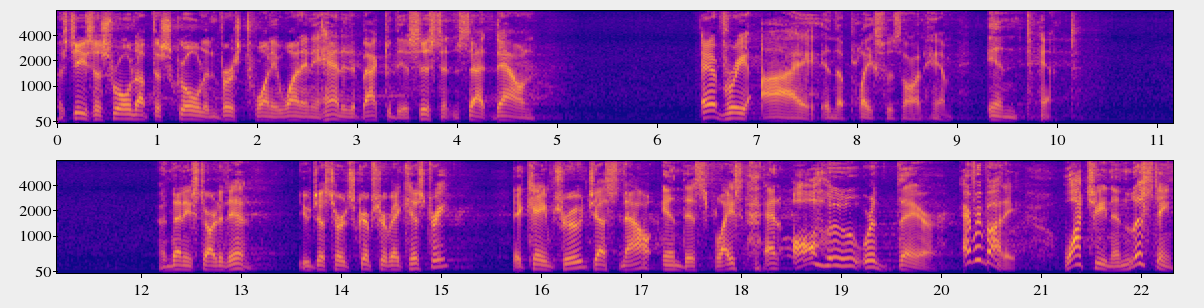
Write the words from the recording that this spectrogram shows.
As Jesus rolled up the scroll in verse 21 and he handed it back to the assistant and sat down, every eye in the place was on him intent. And then he started in. You just heard scripture make history. It came true just now in this place. And all who were there, everybody watching and listening,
